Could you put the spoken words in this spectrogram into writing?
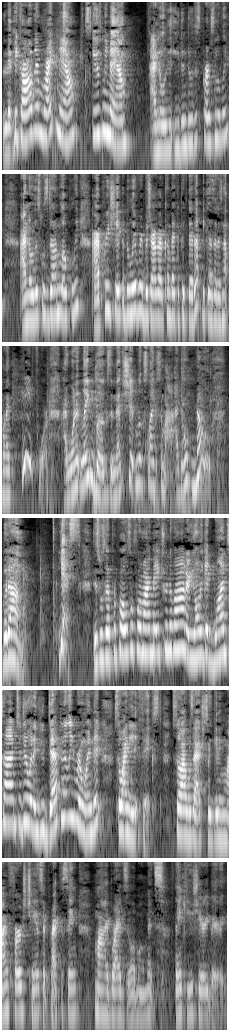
Let me call them right now. Excuse me, ma'am. I know you didn't do this personally. I know this was done locally. I appreciate the delivery, but y'all got to come back and pick that up because that is not what I paid for. I wanted ladybugs and that shit looks like some, I don't know. But, um, yes, this was a proposal for my matron of honor. You only get one time to do it and you definitely ruined it. So I need it fixed. So I was actually getting my first chance at practicing my bridezilla moments. Thank you, Sherry Berry.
